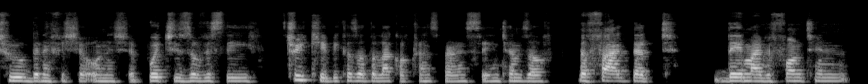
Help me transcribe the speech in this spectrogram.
through beneficial ownership, which is obviously tricky because of the lack of transparency in terms of the fact that they might be fronting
